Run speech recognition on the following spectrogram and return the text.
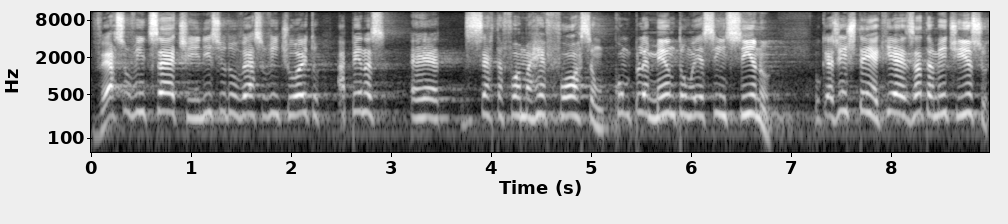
verso 27, início do verso 28, apenas, é, de certa forma, reforçam, complementam esse ensino. O que a gente tem aqui é exatamente isso.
